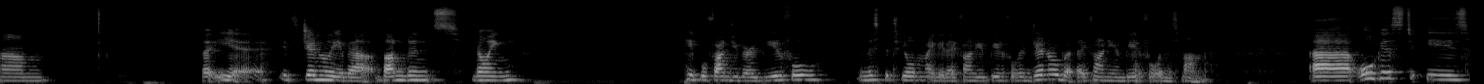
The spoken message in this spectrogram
Um, but yeah, it's generally about abundance, knowing people find you very beautiful. In this particular, maybe they find you beautiful in general, but they find you beautiful in this month. Uh, August is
